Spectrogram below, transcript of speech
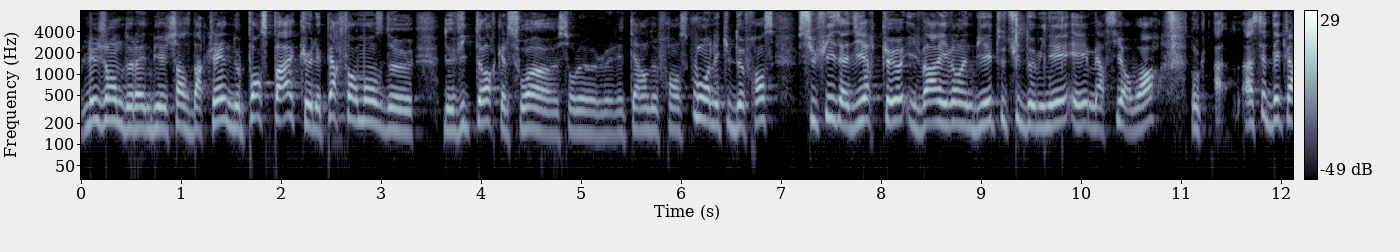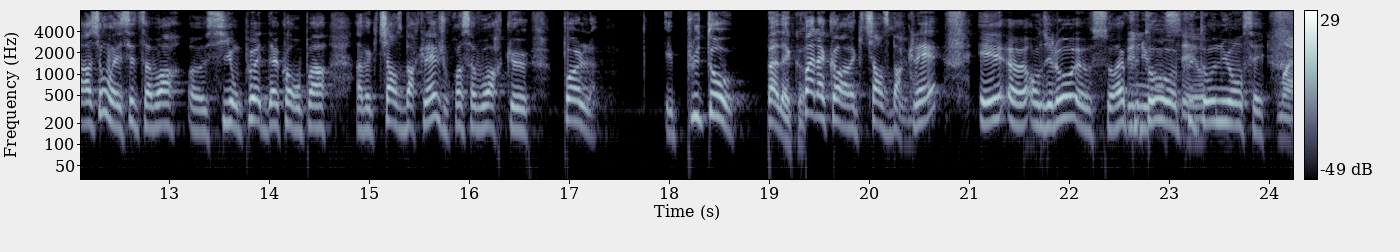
légende de la NBA, Charles Barkley, ne pense pas que les performances de, Victor, qu'elles soient sur le- le- les terrains de France ou en équipe de France, suffisent à dire qu'il va arriver en NBA tout de suite dominé et merci, au revoir. Donc à, à cette déclaration, on va essayer de savoir si on peut être d'accord ou pas avec Charles Barkley. Je crois savoir que Paul est plutôt Pas d'accord. pas d'accord avec Charles Barkley et euh, Angelo euh, serait Plus plutôt, nuancé, plutôt nuancé. Ouais.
